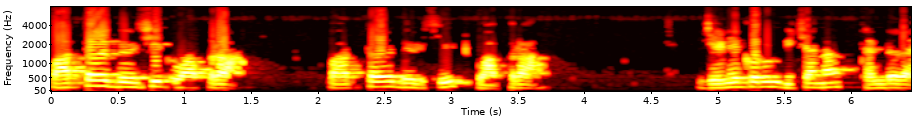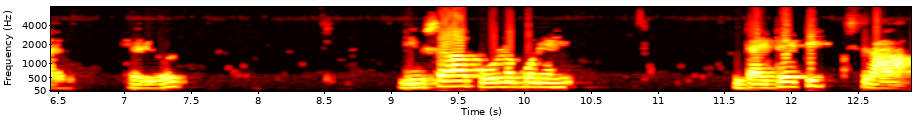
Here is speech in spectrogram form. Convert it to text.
पातळ बेडशीट वापरा. पातळ बेडशीट वापरा. जेणेकरून बिछाना थंड राहील. व्हेरी गुड दिवसा पूर्णपणे डायड्रेटिक्स राहा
